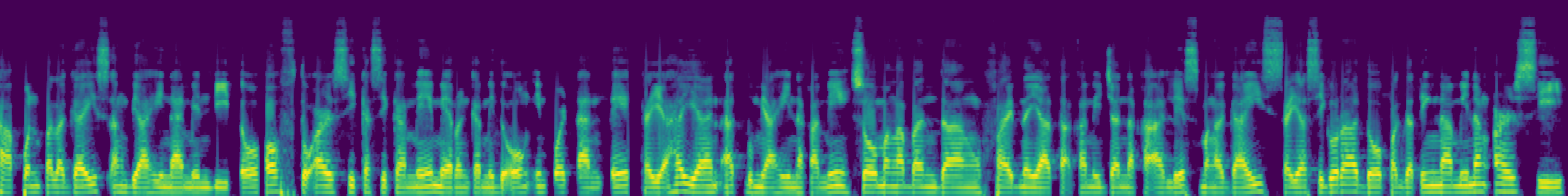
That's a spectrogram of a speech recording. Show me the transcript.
Hapon pala guys ang biyahe namin dito. Off to RC kasi kami, meron kami doong importante. Kaya hayan at bumiyahe na kami. So mga bandang 5 na yata kami dyan nakaalis mga guys. Kaya sigurado pagdating namin ng RC,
